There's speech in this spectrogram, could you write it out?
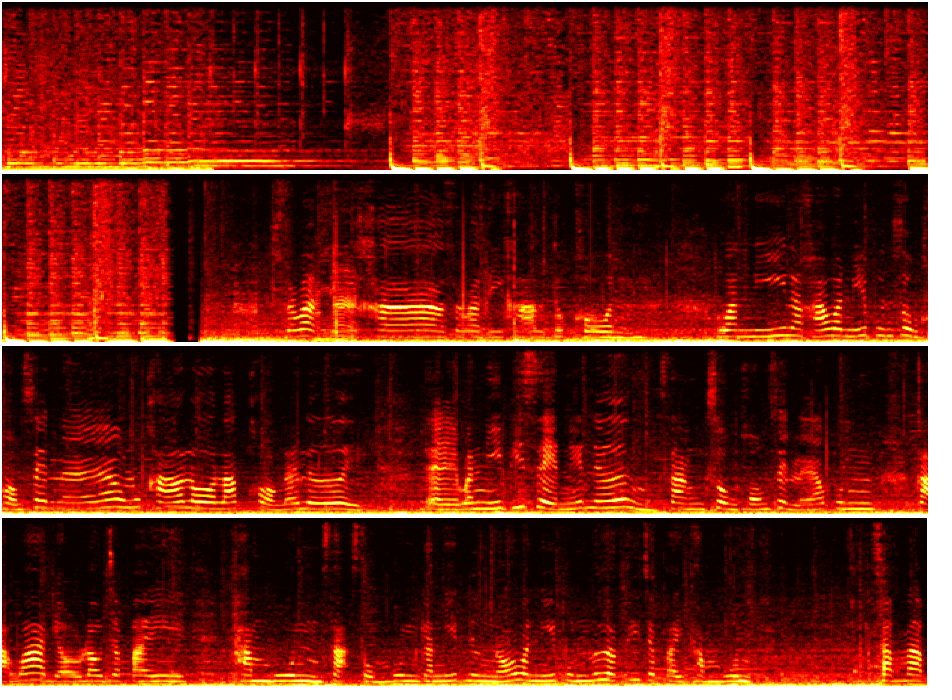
สวัสดีค่ะ สวัสดีค่ะทุกคน วันนี้นะคะวันนี้คุณส่งของเสร็จแล้ว ลูกค้ารอรับของได้เลย แต่วันนี้พิเศษนิดนึง สั่งส่งของเสร็จแล้วคุณกะว่าเดี๋ยวเราจะไปทำบุญสะสมบุญกันนิดนึงเนาะวันนี้คุณเลือกที่จะไปทำบุญ สำหรับ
